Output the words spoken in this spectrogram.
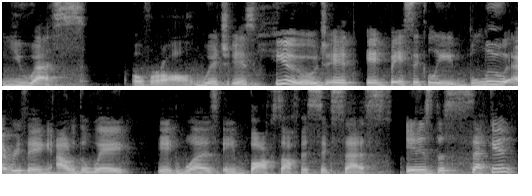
US overall, which is huge. It it basically blew everything out of the way. It was a box office success. It is the second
